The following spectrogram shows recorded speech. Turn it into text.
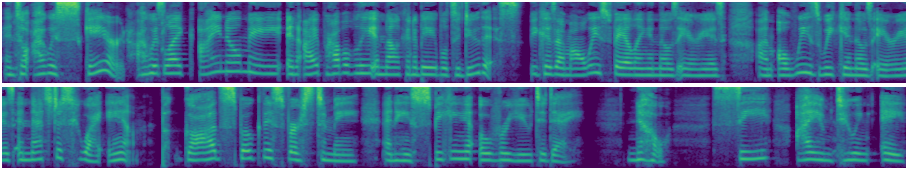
And so I was scared. I was like, I know me and I probably am not going to be able to do this because I'm always failing in those areas. I'm always weak in those areas. And that's just who I am. But God spoke this verse to me, and He's speaking it over you today. No, see, I am doing a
